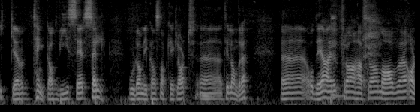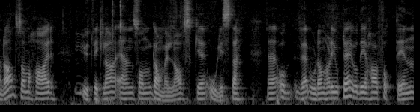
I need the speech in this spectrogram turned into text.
Ikke tenke at vi ser selv hvordan vi kan snakke klart eh, til andre. Eh, og det er fra, her fra Nav Arendal, som har utvikla en sånn gammelnavsk eh, ordliste. Eh, og hvordan har de gjort det? Jo, de har fått inn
